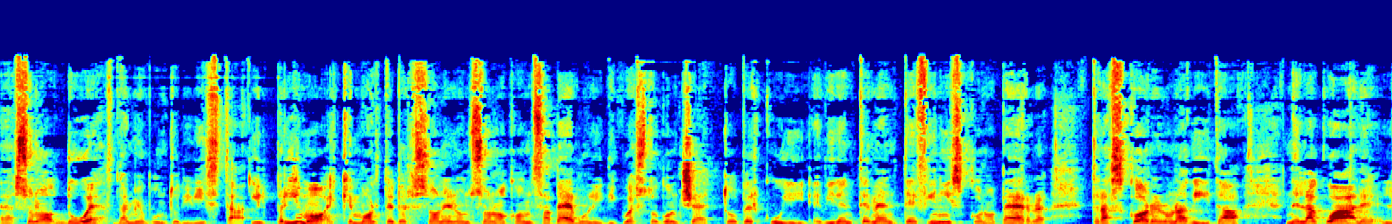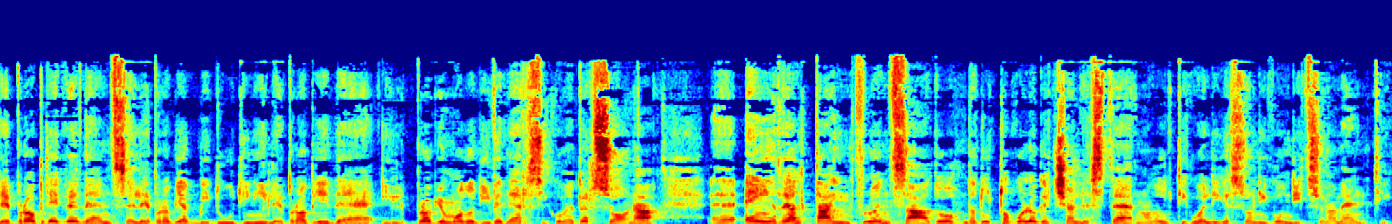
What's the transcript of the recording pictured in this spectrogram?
Eh, sono due dal mio punto di vista. Il primo è che molte persone non sono consapevoli di questo concetto, per cui evidentemente finiscono per trascorrere una vita nella quale le proprie credenze, le proprie abitudini, le proprie idee, il proprio modo di vedersi come persona eh, è in realtà influenzato da tutto quello che c'è all'esterno, da tutti quelli che sono i condizionamenti.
